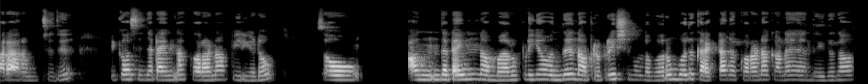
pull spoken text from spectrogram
வர ஆரம்பிச்சது. பிகாஸ் இந்த டைம் தான் கொரோனா பீரியடும். ஸோ அந்த டைம் நான் மறுபடியும் வந்து நான் ப்ரிப்ரேஷன் உள்ள வரும்போது கரெக்டாக அந்த கொரோனாக்கான அந்த இதுதான்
